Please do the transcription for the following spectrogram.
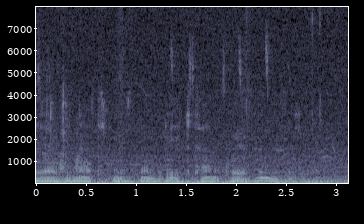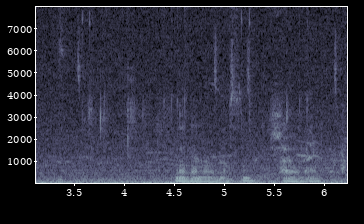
Diğer bina tipimizden buraya iki tane koyabilir miyiz acaba? Neden olmasın? Şöyle.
